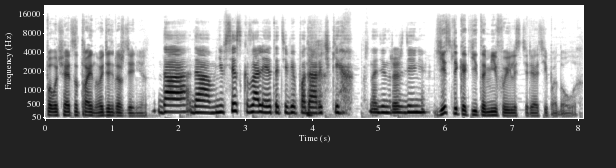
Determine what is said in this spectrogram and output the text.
Получается тройной день рождения. Да, да, мне все сказали, это тебе подарочки на день рождения. Есть ли какие-то мифы или стереотипы о доллах?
